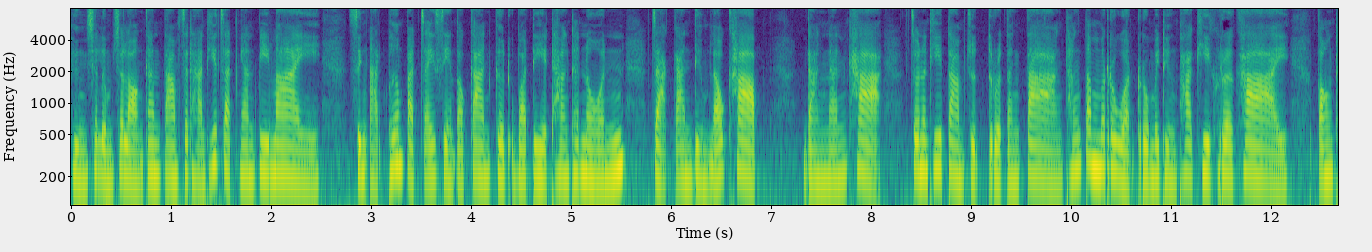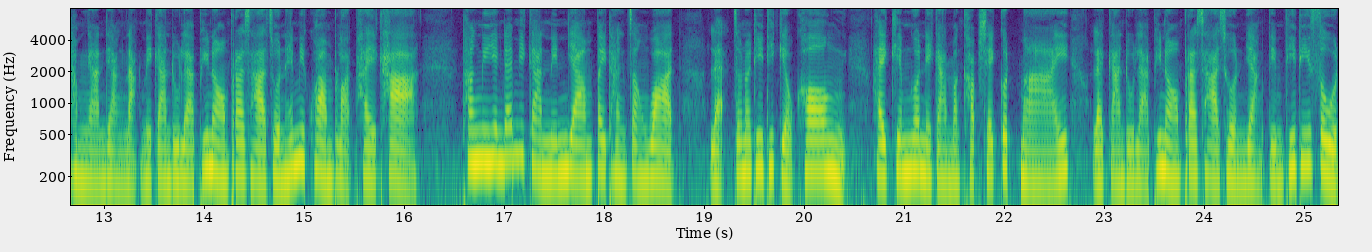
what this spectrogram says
ถึงเฉลิมฉลองกันตามสถานที่จัดงานปีใหม่ ซึ่งอาจเพิ่มปัจจัยเสี่ยงต่อการเกิดอุบัติเหตุทางถนน จากการดื่มแล้วขับ ดังนั้นค่ะ เจ้าหน้าที่ตามจุดตรวจต่างๆ ทั้งตำรวจรวมไปถึงภาคีเครือข่าย ต้องทำงานอย่างหนักในการดูแลพี่น้องประชาชนให้มีความปลอดภัยค่ะ ทั้งนี้ยังได้มีการเน้นย้ำไปทางจังหวัด และเจ้าหน้าที่ที่เกี่ยวข้อง ให้เข้มงวดในการบังคับใช้กฎหมาย และการดูแลพี่น้องประชาชนอย่างเต็มที่ที่สุด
